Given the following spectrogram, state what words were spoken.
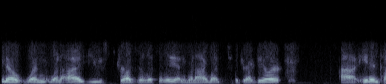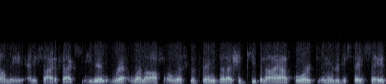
you know, when when I used drugs illicitly and when I went to the drug dealer, uh, he didn't tell me any side effects. He didn't re- run off a list of things that I should keep an eye out for in order to stay safe.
